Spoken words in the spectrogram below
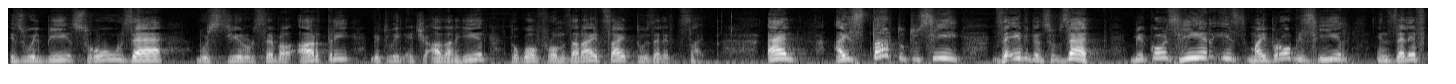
is will be through the posterior cerebral artery between each other here to go from the right side to the left side. And I started to see the evidence of that because here is my probe is here in the left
